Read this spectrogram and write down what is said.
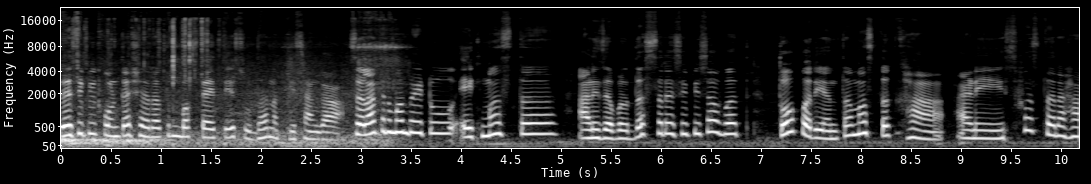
रेसिपी कोणत्या शहरातून बघताय ते सुद्धा नक्की सांगा. चला तर मग भेटू एक मस्त आणि जबरदस्त रेसिपीसोबत तोपर्यंत मस्त खा आणि स्वस्त रहा.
